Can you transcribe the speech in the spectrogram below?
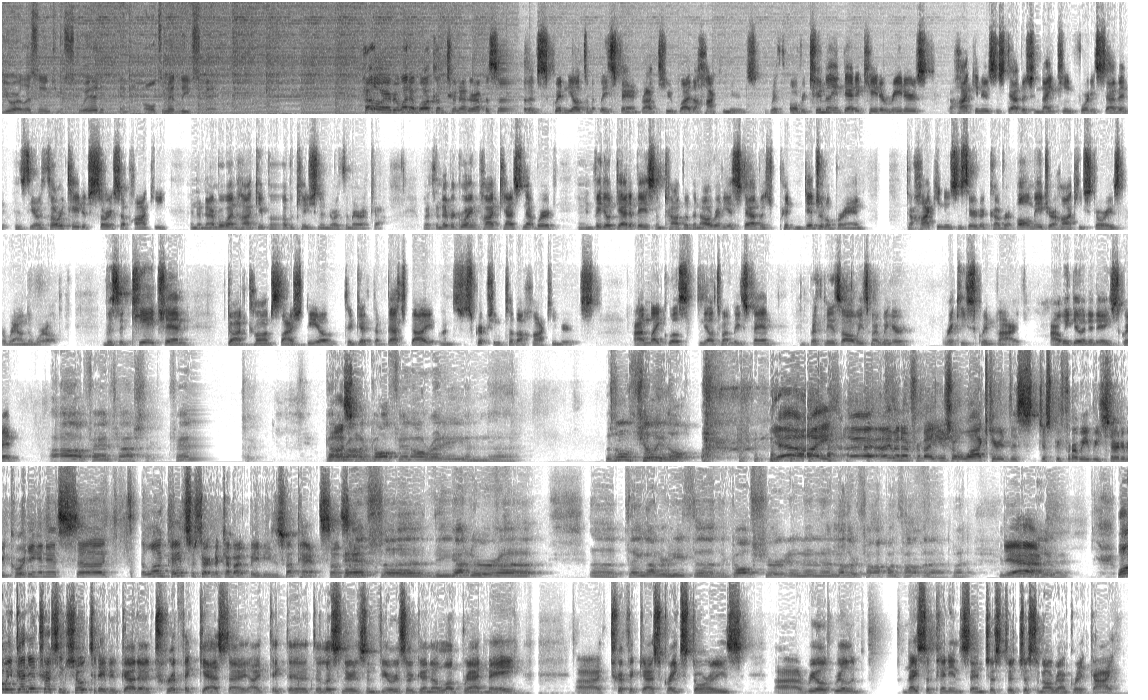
You are listening to Squid and the Ultimate Leafs Fan. Hello, everyone, and welcome to another episode of Squid and the Ultimate Leafs Fan, brought to you by the Hockey News. With over 2 million dedicated readers, the Hockey News, established in 1947, is the authoritative source of hockey and the number one hockey publication in North America. With an ever growing podcast network and video database on top of an already established print and digital brand, the Hockey News is there to cover all major hockey stories around the world. Visit THN com slash deal to get the best value on subscription to the hockey news. I'm Mike Wilson, the Ultimate Leafs fan, and with me as always, my winger, Ricky Squid Vaive. How are we doing today, Squid? Oh, fantastic. Fantastic. Got awesome. a round of golf in already, and uh, it was a little chilly though. yeah, I, I, I went out for my usual walk here this just before we started recording, and it's uh, the long pants are starting to come out, baby. The sweatpants. So pants, uh, the under uh, uh, thing underneath uh, the golf shirt, and then another top on top of that. But yeah. Anyway. Well, we've got an interesting show today. We've got a terrific guest. I, I think the, the listeners and viewers are going to love Brad May. Uh, terrific guest, great stories, uh, real, real nice opinions, and just just an all around great guy.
